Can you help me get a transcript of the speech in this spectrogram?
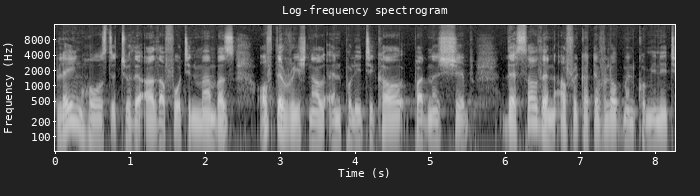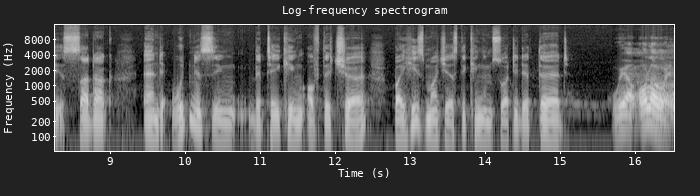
playing host to the other 14 members of the regional and political partnership, the Southern Africa Development Community SADC, and witnessing the taking of the chair by His Majesty King Mswati III. We are all aware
